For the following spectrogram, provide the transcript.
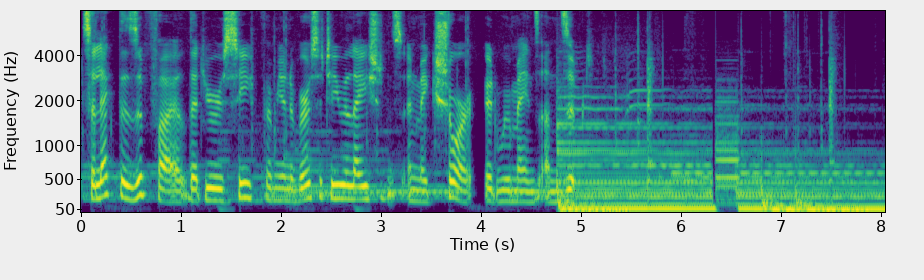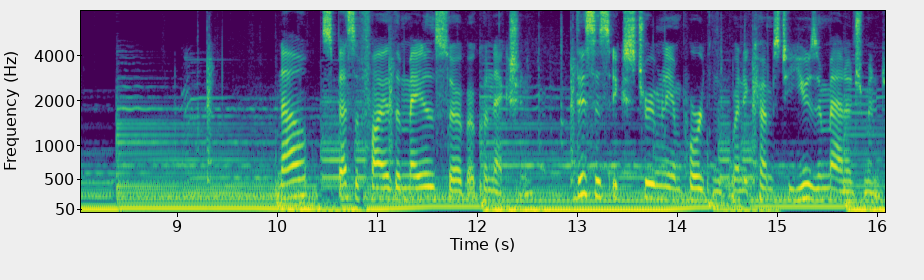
Select the zip file that you received from University Relations and make sure it remains unzipped. Now, specify the mail server connection. This is extremely important when it comes to user management.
